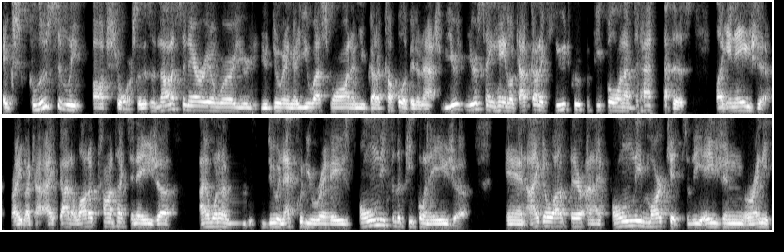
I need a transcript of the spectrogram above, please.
exclusively offshore so this is not a scenario where you're, you're doing a us one and you've got a couple of international you're, you're saying hey look i've got a huge group of people and i've had this like in asia right? Like i got a lot of contacts in asia I want to do an equity raise only for the people in Asia. And I go out there and I only market to the Asian or any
